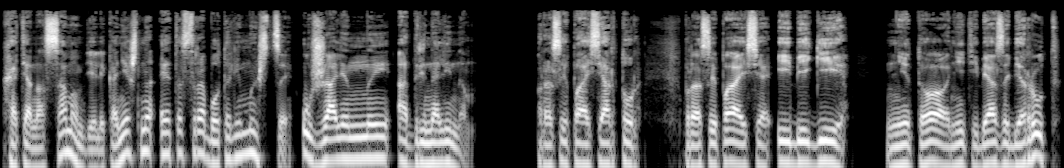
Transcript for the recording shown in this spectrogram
хотя на самом деле, конечно, это сработали мышцы, ужаленные адреналином. «Просыпайся, Артур, просыпайся и беги! Не то они тебя заберут!»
